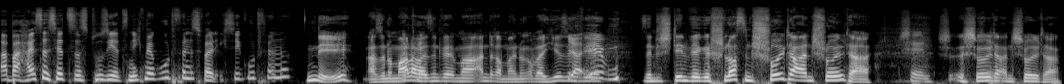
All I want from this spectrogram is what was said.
aber heißt das jetzt, dass du sie jetzt nicht mehr gut findest, weil ich sie gut finde? Nee, also normalerweise Okay. sind wir immer anderer Meinung, aber hier sind Ja, wir, eben. Sind, stehen wir geschlossen Schulter an Schulter. Schön. Sch Schulter Schön. an Schulter.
